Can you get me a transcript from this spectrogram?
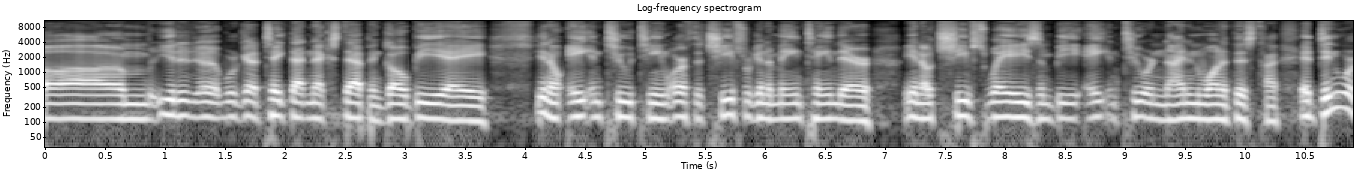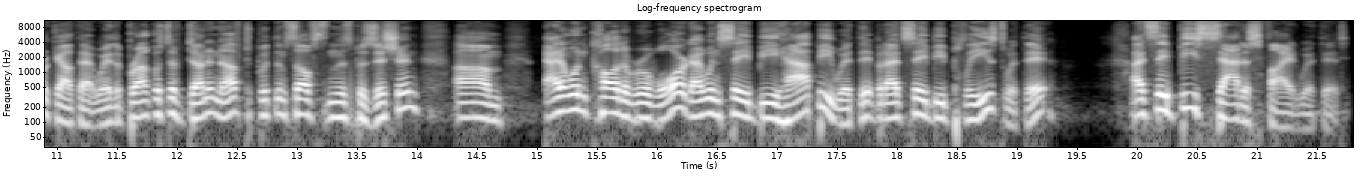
um you uh, we're going to take that next step and go be a you know 8 and 2 team or if the Chiefs were going to maintain their, you know, Chiefs ways and be 8 and 2 or 9 and 1 at this time. It didn't work out that way. The Broncos have done enough to put themselves in this position. Um I wouldn't call it a reward. I wouldn't say be happy with it, but I'd say be pleased with it. I'd say be satisfied with it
